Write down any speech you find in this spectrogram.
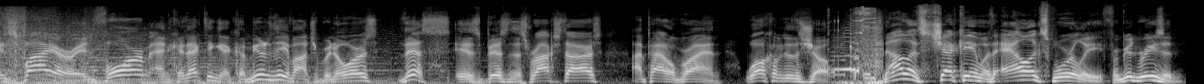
Inspire, inform, and connecting a community of entrepreneurs. This is Business Rockstars. I'm Pat O'Brien. Welcome to the show. Now let's check in with Alex Worley for good reason.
